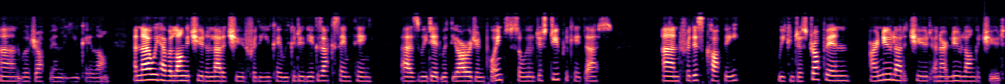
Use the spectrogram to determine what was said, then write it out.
And we'll drop in the UK long. And now we have a longitude and latitude for the UK. We can do the exact same thing as we did with the origin point. So we'll just duplicate that. And for this copy, we can just drop in our new latitude and our new longitude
